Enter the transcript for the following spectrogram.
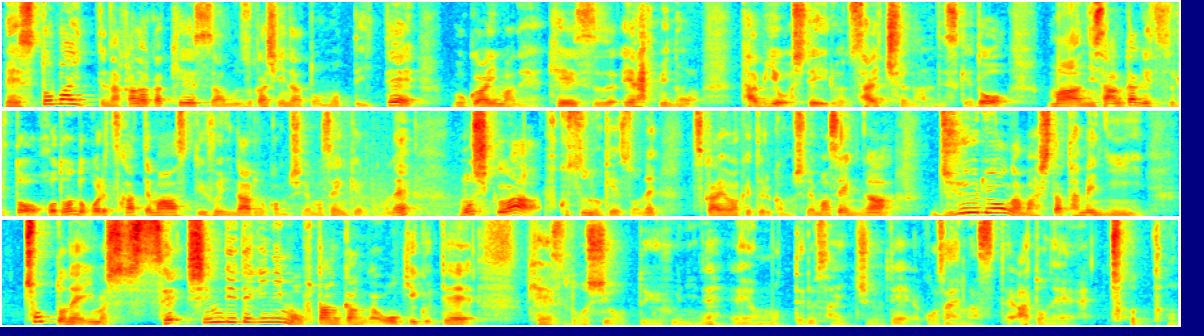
ベストバイってなかなかケースは難しいなと思っていて、僕は今ね、ケース選びの旅をしている最中なんですけど、まあ2、3ヶ月するとほとんどこれ使ってますっていう風になるのかもしれませんけれどもね、もしくは複数のケースをね、使い分けてるかもしれませんが、重量が増したために、ちょっとね、今、心理的にも負担感が大きくて、ケースどうしようというふうにね、思ってる最中でございます。で、あとね、ちょっと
